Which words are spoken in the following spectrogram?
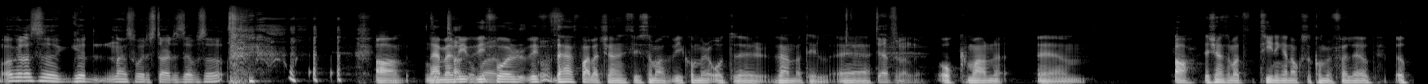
Okay, that's a good, nice way to start this episode. ja, nej, men vi, vi får, vi, det här fallet känns det som att vi kommer återvända till. Eh, Definitely. Och man... ehm, ja, det känns som att tidningarna också kommer följa upp, upp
